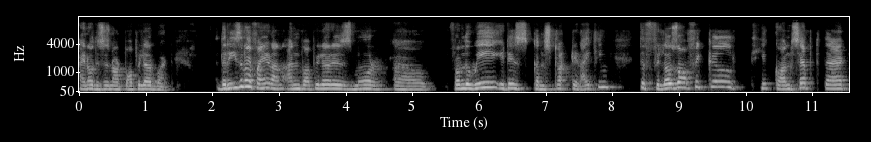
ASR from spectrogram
I know this is not popular, but the reason I find it un- unpopular is more uh, from the way it is constructed. I think the philosophical concept that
